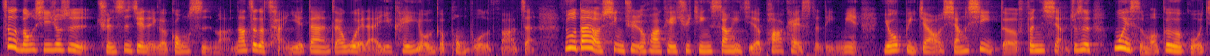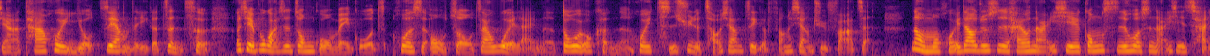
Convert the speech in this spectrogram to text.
这个东西就是全世界的一个公式嘛。那这个产业当然在未来也可以有一个蓬勃的发展。如果大家有兴趣的话，可以去听上一集的 Podcast 里面有比较详细的分享，就是为什么各个国家它会有这样的一个政策，而且不管是中国、美国或者是欧洲，在未来呢，都有可能会持续的朝向这个方向去发展。那我们回到就是还有哪一些公司或是哪一些产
